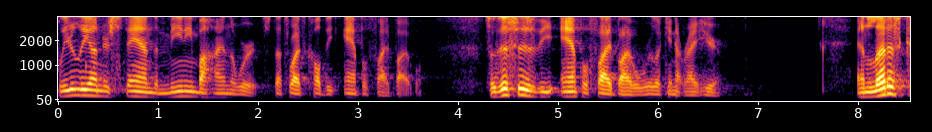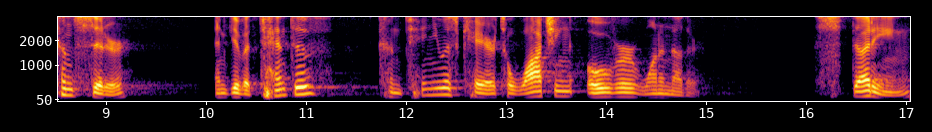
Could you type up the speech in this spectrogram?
clearly understand the meaning behind the words. That's why it's called the Amplified Bible. So this is the Amplified Bible we're looking at right here. And let us consider and give attentive, continuous care to watching over one another, studying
